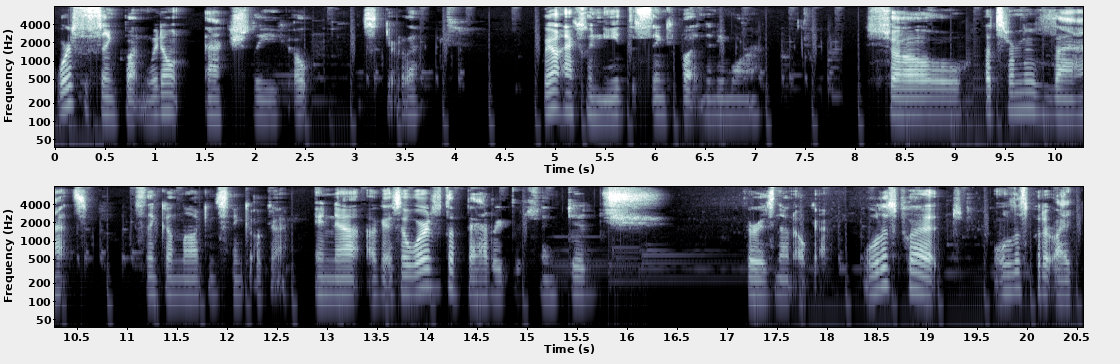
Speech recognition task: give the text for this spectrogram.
Where's the sync button? We don't actually. Oh, let's get rid of that. We don't actually need the sync button anymore. So let's remove that. Sync unlock and sync. Okay. And now, okay. So where's the battery percentage? There is none. Okay. We'll just put. We'll just put it like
